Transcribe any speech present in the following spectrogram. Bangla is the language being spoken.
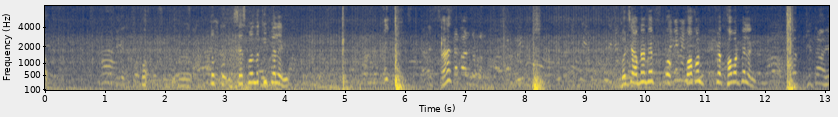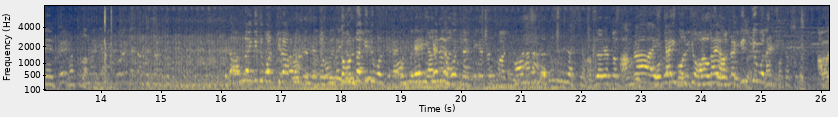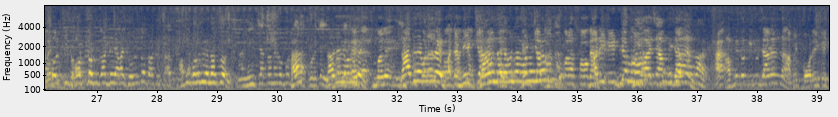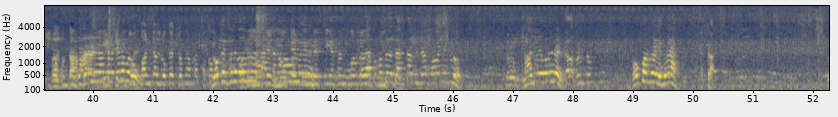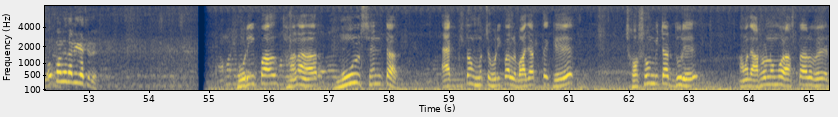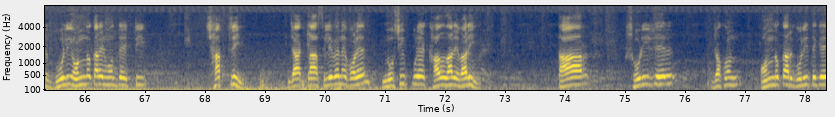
তো শেষ পর্যন্ত কি পেলেন? হ্যাঁ? বলছি আপনার মেয়ে কখন খবর পেলেন? এটা অন্যায় কিছু বলছি না অন্যায় কিছু বলছি না। এইখানে আমরা এটাই বলছি অন্যায় আমরা কিচ্ছু বলি আমরা বলছি ধর্ষণ কাণ্ডে যারা জড়িত তাদের শাস্তি। আপনি ধর্ষণ? নির্যাতনের উপর তো কিছু জানেন না। আমি পরে গেছি যখন ওখানকার লোকের সঙ্গে আমরা কথা লোকের সঙ্গে কথা লোকের লোকের ইনভেস্টিগেশন করবে ডাক্তার বিচার পড়া দেখল না জেনে বলবেন ওপার হয়ে না? আচ্ছা। ওপারে দাঁড়িয়ে গেছিলেন হরিপাল থানার মূল সেন্টার একদম হচ্ছে হরিপাল বাজার থেকে ছশো মিটার দূরে আমাদের আঠারো নম্বর রাস্তার একটা গলি অন্ধকারের মধ্যে একটি ছাত্রী যা ক্লাস ইলেভেনে পড়ে নসিবপুরে খালধারে বাড়ি তার শরীরের যখন অন্ধকার গলি থেকে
